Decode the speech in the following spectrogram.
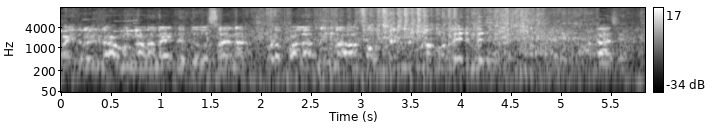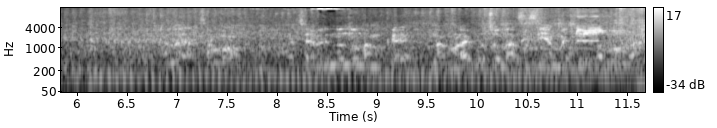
പൈതൃക ഗ്രാമം കാണാനായിട്ട് ദിവസേന ഇവിടെ പല നിങ്ങളുടെ ആ സൗത്ത് സൈഡിൽ പേരും വരും വരുന്നുണ്ട് ആ ശരി. നല്ല സംഭവമാണ് പക്ഷെ അവരിൽ നിന്നും നമുക്ക് നമ്മളെ കുറിച്ചൊന്ന് അസസ് ചെയ്യാൻ പറ്റിയ സംഭവമാണ്.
